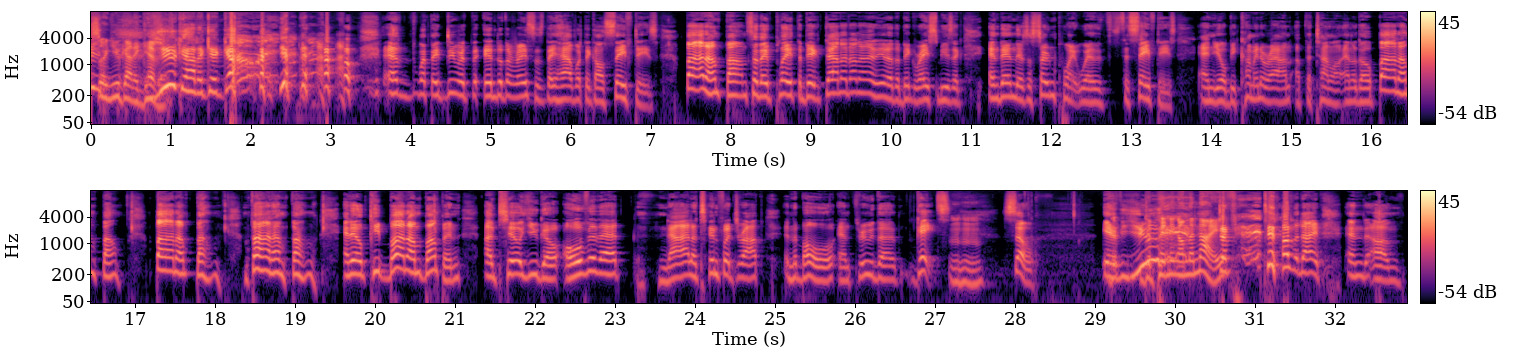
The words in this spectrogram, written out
So you got to give it. you gotta get going. you know? And what they do at the end of the race is they have what they call safeties. Ba-dum, bum. So they play the big da da da you know, the big race music. And then there's a certain point where it's the safeties, and you'll be coming around up the tunnel, and it'll go ba-dum bum. Ba-dum bum, ba-dum bum, and it'll keep ba-dum bumping until you go over that nine or ten foot drop in the bowl and through the gates. hmm So, if you Depending on the night. depending on the night. And um,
